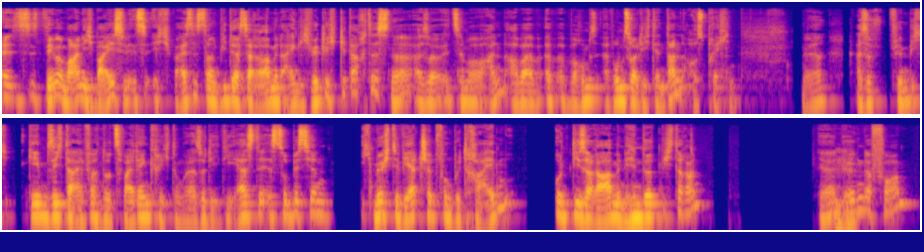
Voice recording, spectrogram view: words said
es, nehmen wir mal an, ich weiß, ich weiß jetzt dann, wie der Rahmen eigentlich wirklich gedacht ist. Ne? Also jetzt nehmen wir mal an, aber warum, warum sollte ich denn dann ausbrechen? Ja? Also für mich geben sich da einfach nur zwei Denkrichtungen. Also die, die erste ist so ein bisschen, ich möchte Wertschöpfung betreiben und dieser Rahmen hindert mich daran. Ja, in mhm. irgendeiner Form.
